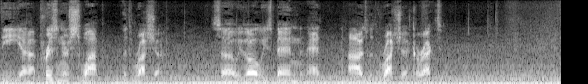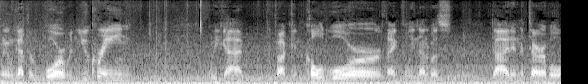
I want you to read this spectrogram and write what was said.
the uh, prisoner swap with Russia. So we've always been at odds with Russia, correct? We got the war in Ukraine. We got fucking Cold War. Thankfully, none of us died in a terrible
